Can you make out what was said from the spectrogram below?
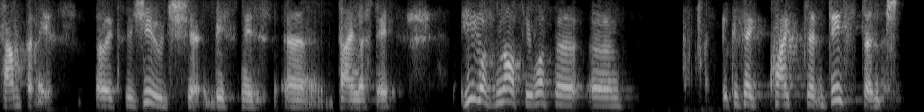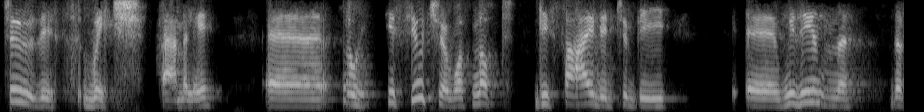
companies. So it's a huge uh, business uh, dynasty. He was not, he was a, um, you could say, quite uh, distant to this rich family. Uh, so his future was not decided to be uh, within the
